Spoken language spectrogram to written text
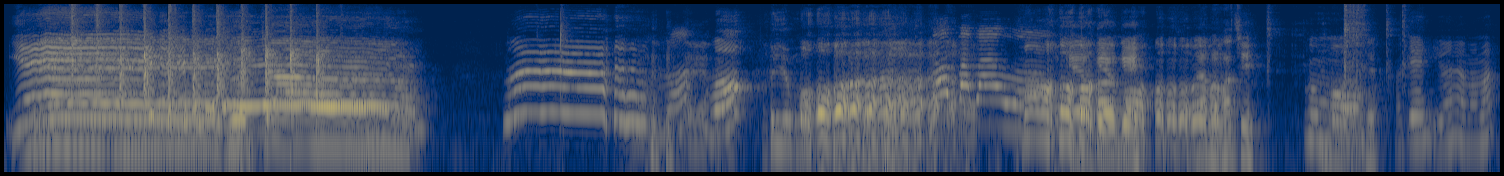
Yeay! Good job! Mo? Iya mo. Mo? Oke, oke, oke. Nah, mama sih. Oke, Oke, gimana mama?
